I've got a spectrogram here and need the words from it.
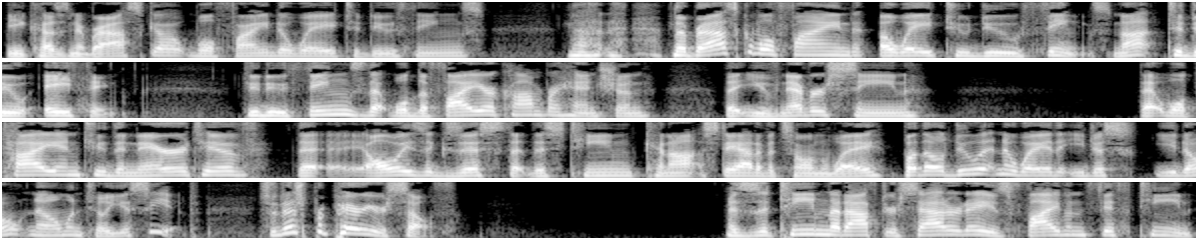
because Nebraska will find a way to do things. Nebraska will find a way to do things, not to do a thing, to do things that will defy your comprehension, that you've never seen, that will tie into the narrative that always exists that this team cannot stay out of its own way, but they'll do it in a way that you just you don't know until you see it. So just prepare yourself. This is a team that after Saturday is 5 and 15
